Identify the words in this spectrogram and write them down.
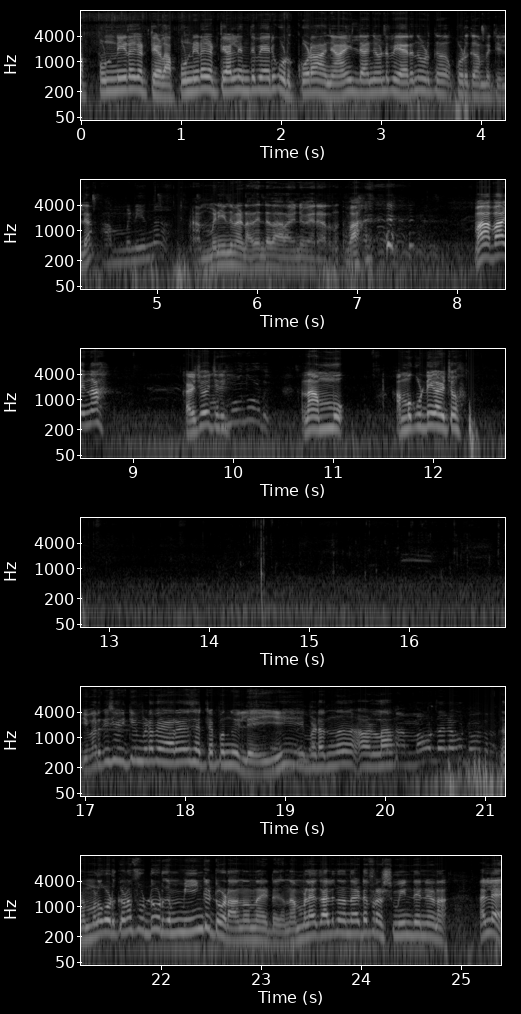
അപ്പുണ്ണിയുടെ കെട്ടിയാൾ അപ്പുണ്ണിയുടെ കെട്ടിയാളിന് എന്ത് പേര് കൊടുക്കൂടാ? ഞാൻ ഇല്ലാഞ്ഞോണ്ട് പേരൊന്നും കൊടുക്കാൻ കൊടുക്കാൻ പറ്റില്ല. അമ്മണിന്ന്. വേണ്ട അതെന്റെ താറാവിന്റെ പേരായിരുന്നു. വാ. വാ വാ ഇന്നാ. കഴിച്ചു വെച്ചിരി എന്നാ അമ്മു. അമ്മുക്കുട്ടി കഴിച്ചോ. ഇവർക്ക് ശരിക്കും ഇവിടെ വേറെ സെറ്റപ്പ് ഒന്നും ഇല്ലേ? ഈ ഇവിടെ നിന്ന് ഉള്ള നമ്മൾ കൊടുക്കണ ഫുഡ് കൊടുക്കും. മീൻ കിട്ടൂടാ നന്നായിട്ട്. നമ്മളെക്കാളും നന്നായിട്ട് ഫ്രഷ് മീൻ തന്നെയാണ്. അല്ലേ?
